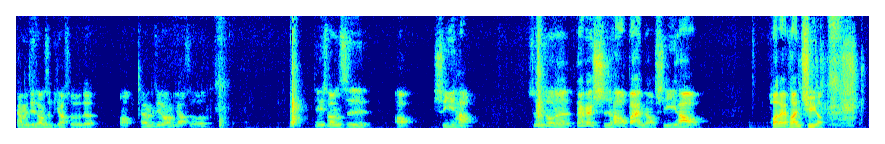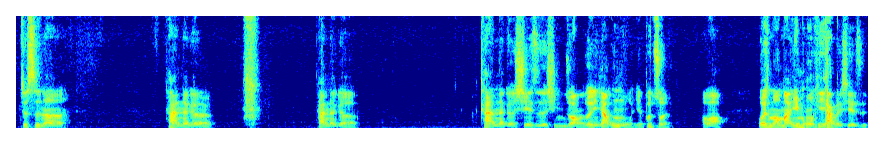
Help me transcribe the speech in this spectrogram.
下面这双是比较合的哦，下面这双比较合。这一双是哦，十一号。所以说呢，大概十号半哦，十一号。换来换去哦，就是呢，看那个，看那个，看那个鞋子的形状，所以你这样问我也不准，好不好？为什么要买一模一样的鞋子？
